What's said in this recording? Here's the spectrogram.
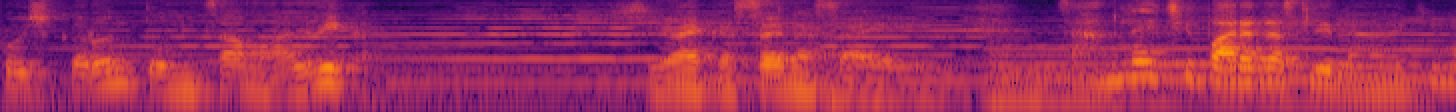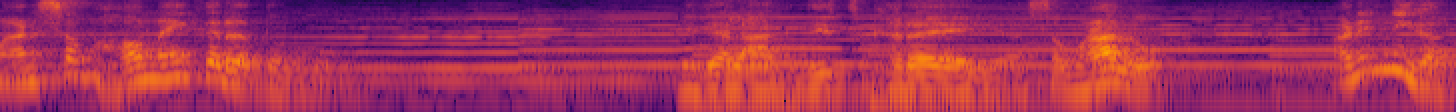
खुश करून तुमचा माल विका. शिवाय कसं आहे ना साहेब चांगल्याची पारख असली ना की माणसं भाव नाही करत हो. मी त्याला अगदीच खरं आहे असं म्हणालो आणि निघालो.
